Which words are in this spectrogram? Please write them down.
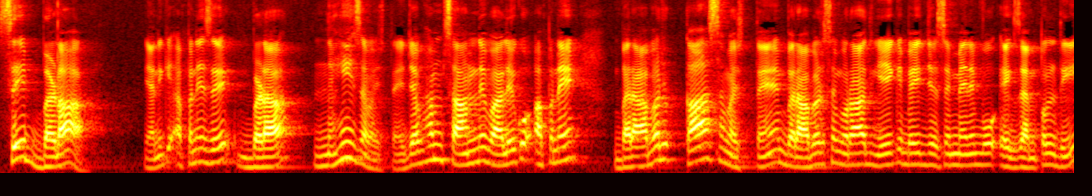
से बड़ा, यानी कि अपने से बड़ा नहीं समझते हैं। जब हम सामने वाले को अपने बराबर का समझते हैं। बराबर से मुराद ये कि भाई जैसे मैंने वो एग्ज़ाम्पल दी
